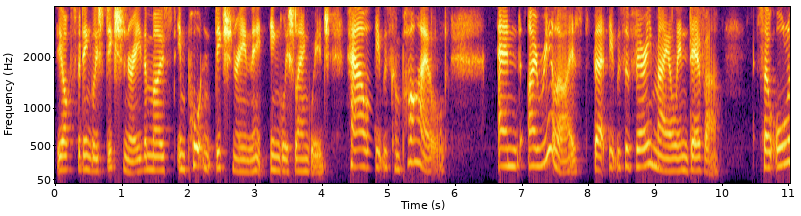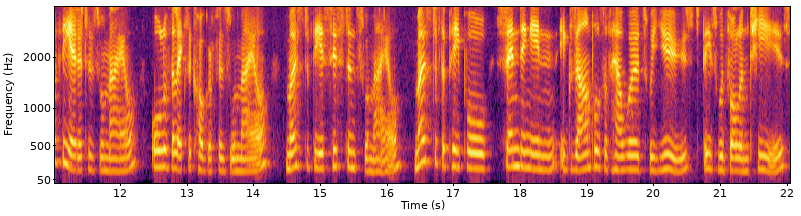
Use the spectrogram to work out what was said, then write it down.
the Oxford English Dictionary, the most important dictionary in the English language, how it was compiled. And I realised that it was a very male endeavour. So all of the editors were male, all of the lexicographers were male, most of the assistants were male. Most of the people sending in examples of how words were used, these were volunteers.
